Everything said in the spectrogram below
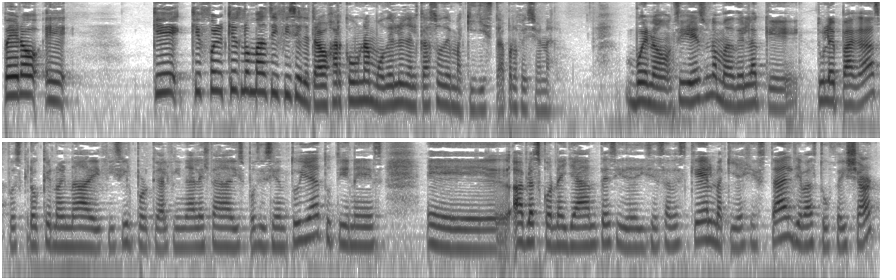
pero eh, ¿qué, qué, fue, ¿qué es lo más difícil de trabajar con una modelo en el caso de maquillista profesional? Bueno, si es una modelo que tú le pagas, pues creo que no hay nada difícil porque al final está a disposición tuya. Tú tienes, eh, hablas con ella antes y le dices, ¿sabes qué? El maquillaje es tal, llevas tu face chart,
